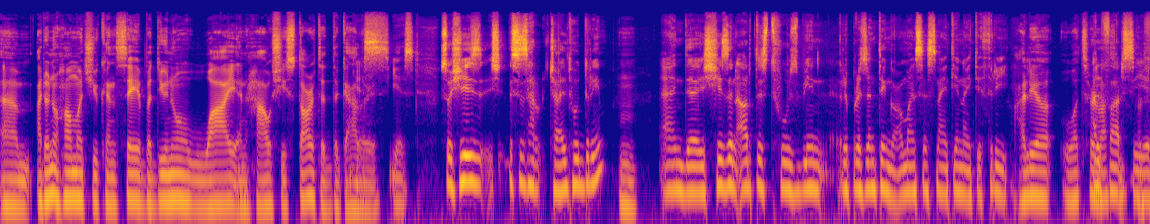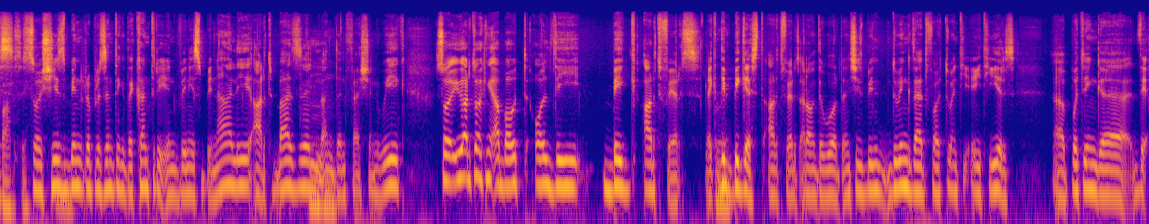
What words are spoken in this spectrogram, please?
um, I don't know how much you can say, but do you know why and how she started the gallery? Yes, yes. So she's sh this is her childhood dream, Mm. and uh, she's an artist who's been representing Oman since 1993. Alia, what's her Al? Farsi, yes. Al-Farsi. So she's been representing the country in Venice Biennale, Art Basel, Hmm. London Fashion Week. So you are talking about all the big art fairs, like the biggest art fairs around the world, and she's been doing that for 28 years, uh, putting uh, the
